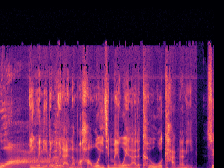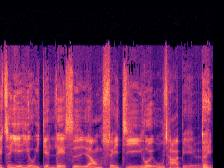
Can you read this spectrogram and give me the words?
哇！因为你的未来那么好，我已经没未来了，可恶，我砍了你。所以这也有一点类似那种随机或无差别了。对，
